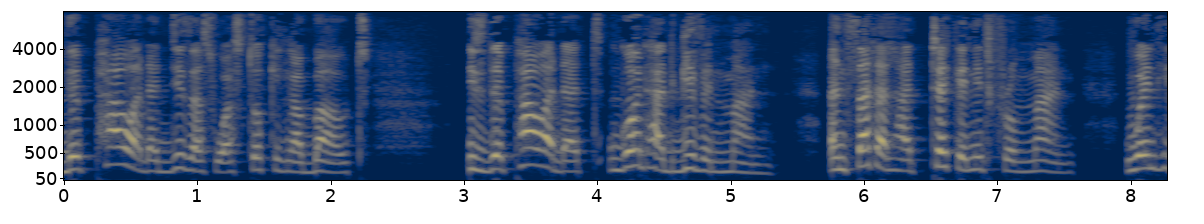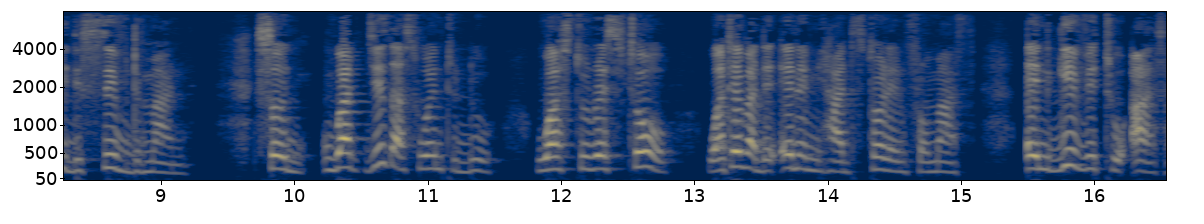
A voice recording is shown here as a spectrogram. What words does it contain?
The power that Jesus was talking about is the power that God had given man, and Satan had taken it from man when he deceived man. So, what Jesus went to do was to restore whatever the enemy had stolen from us and give it to us.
